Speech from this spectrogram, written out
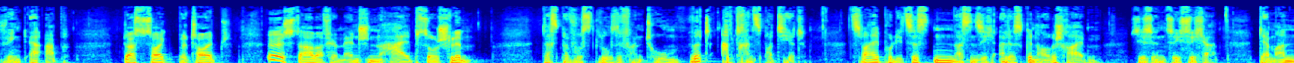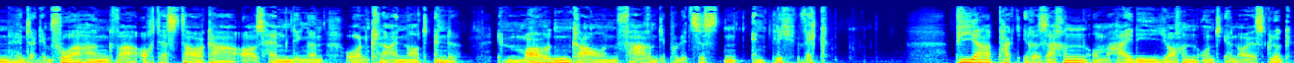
winkt er ab. Das Zeug betäubt, ist aber für Menschen halb so schlimm. Das bewusstlose Phantom wird abtransportiert. Zwei Polizisten lassen sich alles genau beschreiben. Sie sind sich sicher. Der Mann hinter dem Vorhang war auch der Stalker aus Hemdingen und Klein Nordende. Im Morgengrauen fahren die Polizisten endlich weg. Pia packt ihre Sachen, um Heidi, Jochen und ihr neues Glück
